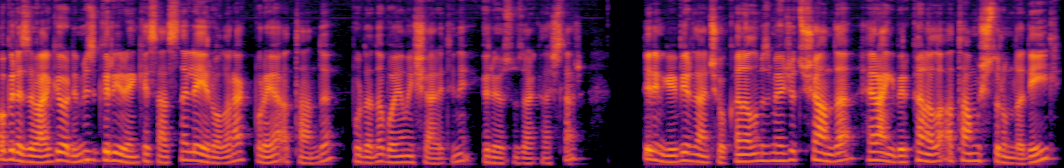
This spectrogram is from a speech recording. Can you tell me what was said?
O biraz evvel gördüğümüz gri renk esasında layer olarak buraya atandı. Burada da boyama işaretini görüyorsunuz arkadaşlar. Dediğim gibi birden çok kanalımız mevcut. Şu anda herhangi bir kanala atanmış durumda değil.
